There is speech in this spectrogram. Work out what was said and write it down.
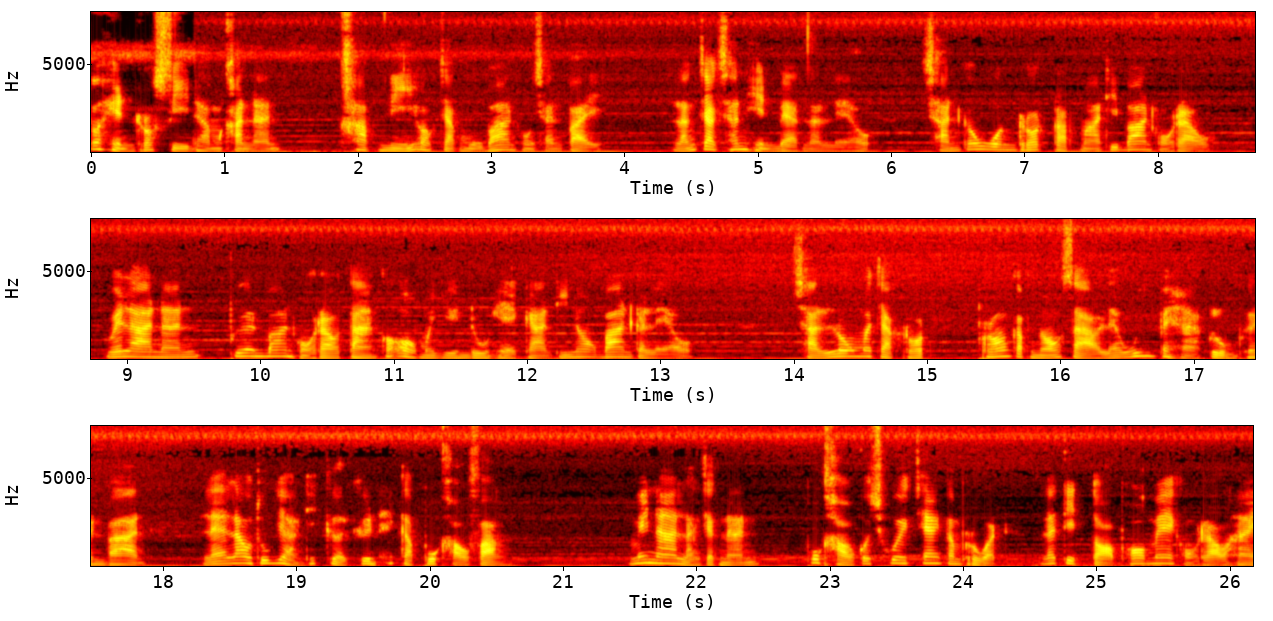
ก็เห็นรถสีดำคันนั้น ขับหนีออกจากหมู่บ้านของฉันไป หลังจากฉันเห็นแบบนั้นแล้ว ฉันก็วนรถกลับมาที่บ้านของเรา เวลานั้นเพื่อนบ้านของเราต่างก็ออกมายืนดูเหตุการณ์ที่นอกบ้านกันแล้ว ฉันลงมาจากรถ พร้อมกับน้องสาวแล้ววิ่งไปหากลุ่มเพื่อนบ้าน และเล่าทุกอย่างที่เกิดขึ้นให้กับพวกเขาฟัง ไม่นานหลังจากนั้น พวกเขาก็ช่วยแจ้งตำรวจ และติดต่อพ่อแม่ของเราให้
